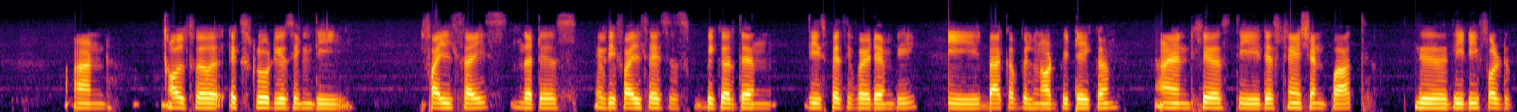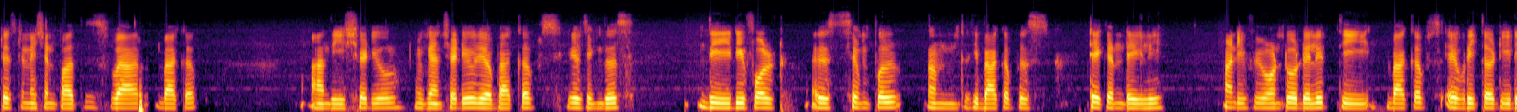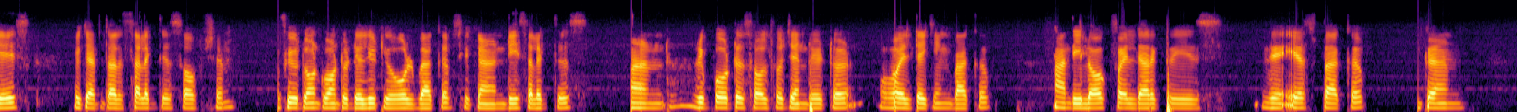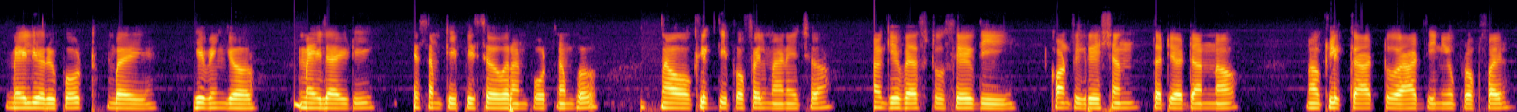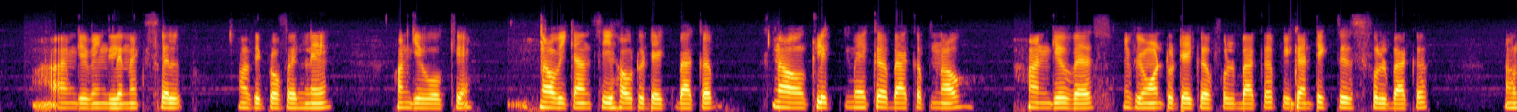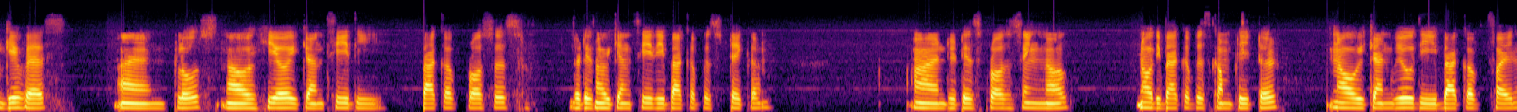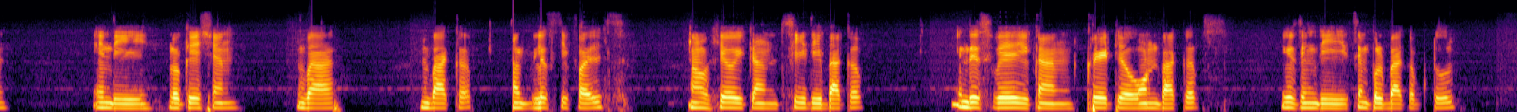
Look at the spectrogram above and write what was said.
and also exclude using the file size. That is if the file size is bigger than the specified MB the backup will not be taken. And here's the destination path. The, the default destination path is var backup and the schedule you can schedule your backups using this. The default is simple and the backup is taken daily. And if you want to delete the backups every 30 days you can select this option. If you don't want to delete your old backups you can deselect this. And report is also generated while taking backup. And the log file directory is the s backup. You can mail your report by giving your mail ID, SMTP server and port number. Now click the profile manager. Now give S to save the configuration that you have done now. Now click add to add the new profile. I'm giving Linux help as the profile name and give OK. Now we can see how to take backup. Now click make a backup now and give S. If you want to take a full backup, you can take this full backup. Now give S and close. Now here you can see the backup process. That is now you can see the backup is taken. And it is processing now. Now the backup is completed. Now we can view the backup file in the location var backup list the files. Now here you can see the backup. In this way you can create your own backups using the simple backup tool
